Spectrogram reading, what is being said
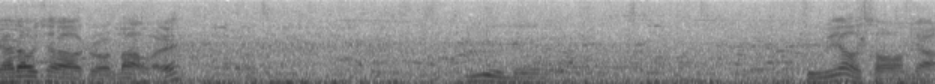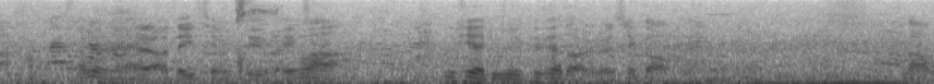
ညတော့ချတော့တော်တော်လာပါတယ်ဒီလိုလေးလူတွေရောက်ဆောင်းမြတ်ဘယ်လိုလဲတော့အသိချင်းမရှိဘူးဘယ်မှသူ့ရှိတဲ့လူတွေဖြစ်ဖြစ်တော့ရစိတ်ကောင်းတယ်နောက်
